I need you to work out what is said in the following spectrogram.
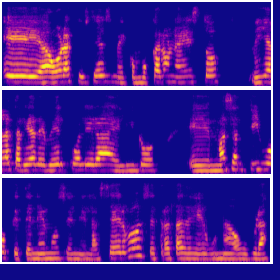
eh, ahora que ustedes me convocaron a esto, me dio la tarea de ver cuál era el libro eh, más antiguo que tenemos en el acervo. Se trata de una obra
